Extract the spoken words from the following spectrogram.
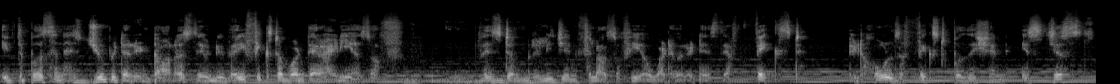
If the person has Jupiter in Taurus, they will be very fixed about their ideas of wisdom, religion, philosophy, or whatever it is. They're fixed. It holds a fixed position. It's just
